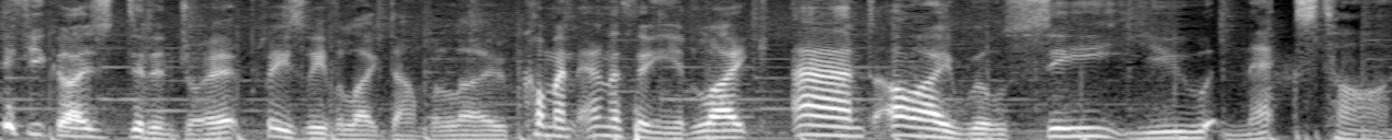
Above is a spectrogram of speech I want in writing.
if you guys did enjoy it, please leave a like down below, comment anything you'd like, and I will see you next time.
